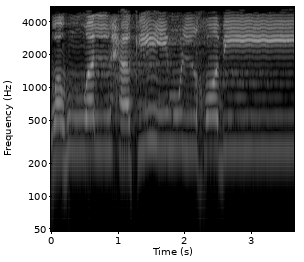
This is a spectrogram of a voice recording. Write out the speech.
وهو الحكيم الخبير.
